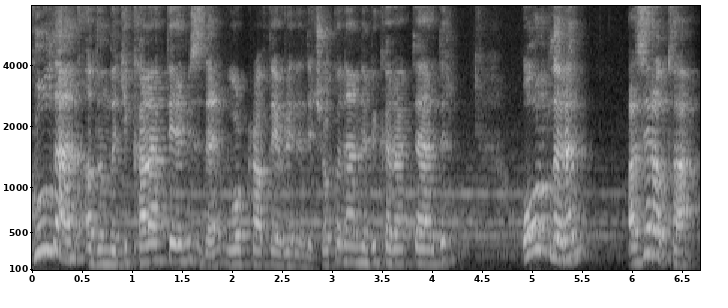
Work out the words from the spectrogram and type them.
Gul'dan adındaki karakterimiz de Warcraft evreninde çok önemli bir karakterdir. Orkların Azeroth'a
